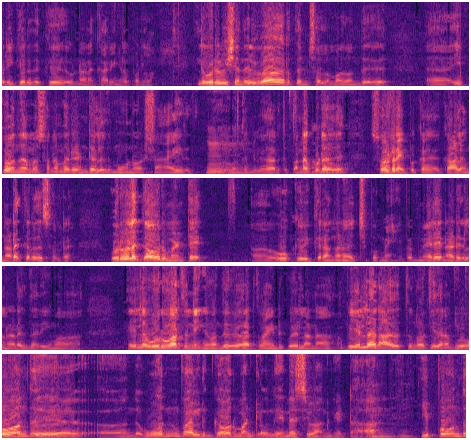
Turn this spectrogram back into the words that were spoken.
பிரிக்கிறதுக்கு உண்டான காரியங்களை பண்ணலாம். இல்லை ஒரு விஷயம் இந்த விவாகரத்துன்னு சொல்லும் போது வந்து இப்போ வந்து நம்ம சொன்ன மாதிரி ரெண்டு அல்லது மூணு வருஷம் ஆயிருது. ஒருத்தன் விவாகரத்து பண்ணக்கூடாது. சொல்றேன் இப்போ காலம் நடக்கிறத சொல்றேன். ஒருவேளை கவர்மெண்ட்டே ஊக்குவிக்கிறாங்கன்னு வச்சுப்போமே. இப்போ மேலை நாடுகள் நடக்குது அதிகமா. இல்ல ஒரு வாரத்துல நீங்க வந்து விவாகரத்து வாங்கிட்டு போயிடலாம்னா அப்ப எல்லாரும் அதை நோக்கி தானே இப்போ வந்து இந்த ஒன் வேர்ல்டு கவர்மெண்ட்ல வந்து என்ன செய்வான்னு கேட்டா இப்போ வந்து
